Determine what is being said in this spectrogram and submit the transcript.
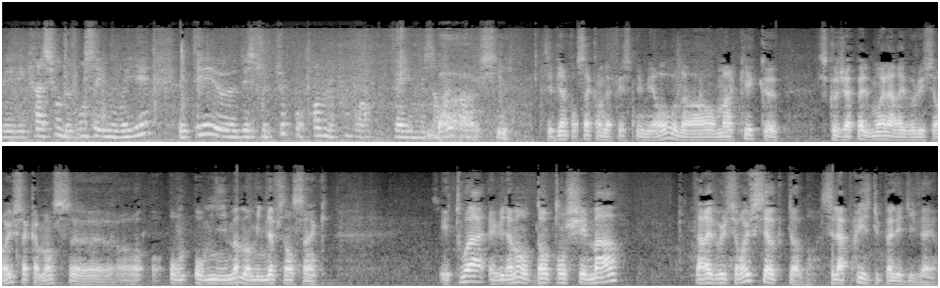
les, créations de conseils ouvriers étaient des structures pour prendre le pouvoir. Bah, si. C'est bien pour ça qu'on a fait ce numéro. On a remarqué que ce que j'appelle moi la révolution russe, ça commence au minimum en 1905. Et toi, évidemment, dans ton schéma, la révolution russe, c'est octobre. C'est la prise du palais d'hiver.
